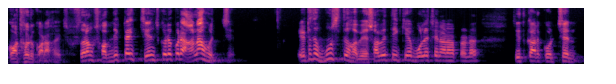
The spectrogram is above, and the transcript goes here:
কঠোর করা হয়েছে। সুতরাং সব দিকটাই চেঞ্জ করে করে আনা হচ্ছে। এটা তো বুঝতে হবে। সবেতেই কে বলেছেন আর আপনারা চিৎকার করছেন।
